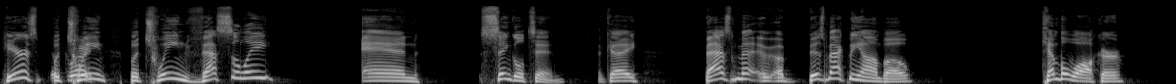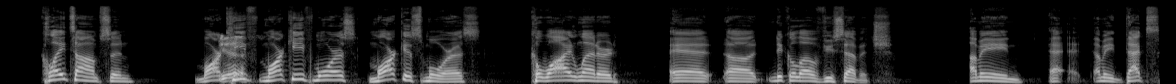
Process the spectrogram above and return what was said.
here's between between Vesely and Singleton, okay, Basma, uh, Bismack Biyombo, Kemba Walker, Klay Thompson, Markieff Yes. Markieff Morris, Marcus Morris, Kawhi Leonard, and uh, Nikola Vucevic. I mean, I mean that's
